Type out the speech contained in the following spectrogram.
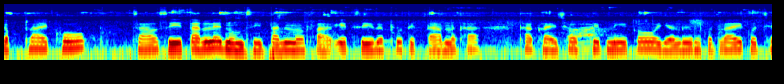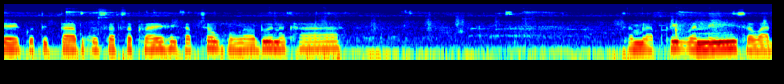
กับพลายโคกสาวสีตันและหนุ่มสีตันมาฝาก FC และผู้ติดตามนะคะ ถ้าใครชอบคลิปนี้ก็อย่าลืมกดไลค์ กดแชร์ กดติดตาม กด Subscribe ให้กับช่องของเราด้วยนะคะำหรับคลิปวันนี้สวัส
